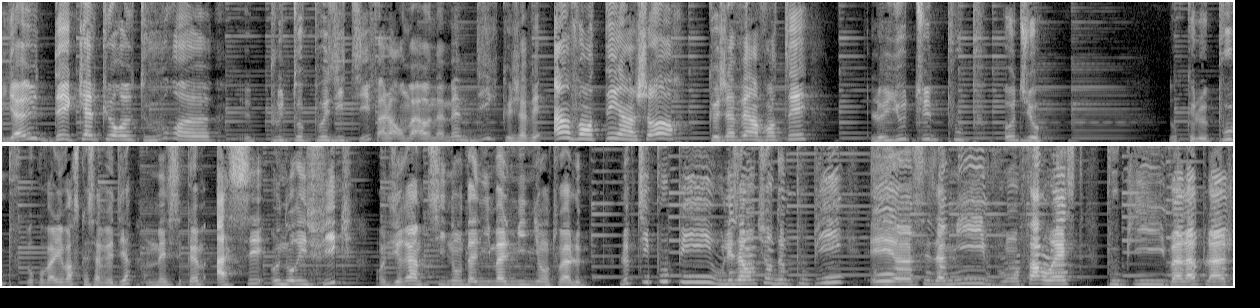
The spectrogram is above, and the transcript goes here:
Il y a eu des quelques retours euh, plutôt positifs. Alors on, a même dit que j'avais inventé un genre, que j'avais inventé le YouTube poop audio. Donc le poop, donc on va aller voir ce que ça veut dire, mais c'est quand même assez honorifique. On dirait un petit nom d'animal mignon, tu vois, le, le petit Poupi, ou les aventures de Poupi et euh, ses amis vont Far West. Poupi va à la plage.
